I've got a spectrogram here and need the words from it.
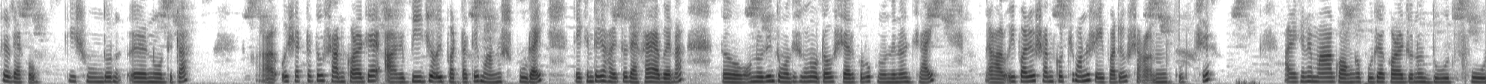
তো দেখো কি সুন্দর নদীটা। আর ওই সাইডটাতেও স্নান করা যায়। আর ব্রিজে ওই পাটটাতে মানুষ পুরায় তো এখান থেকে হয়তো দেখা যাবে না। তো অন্যদিন তোমাদের সঙ্গে ওটাও শেয়ার করব কোনো দিনও যাই। আর ওই পাড়েও স্নান করছে মানুষ, এই পাড়েও স্নান করছে। আর এখানে মা গঙ্গা পূজা করার জন্য দুধ, ফুল,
